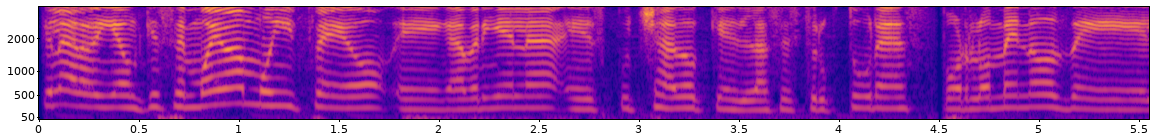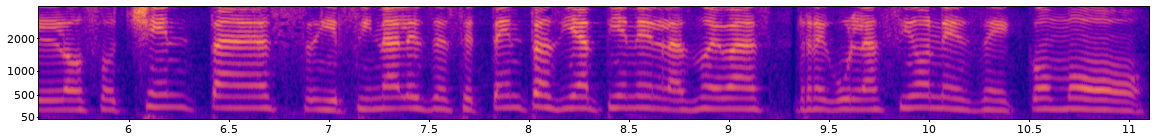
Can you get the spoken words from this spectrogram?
Claro, y aunque se mueva muy feo, eh, Gabriela, he escuchado que las estructuras, por lo menos de los 80s y finales de 70s, ya tienen las nuevas regulaciones de cómo,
